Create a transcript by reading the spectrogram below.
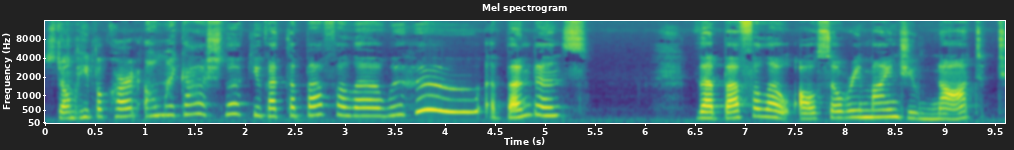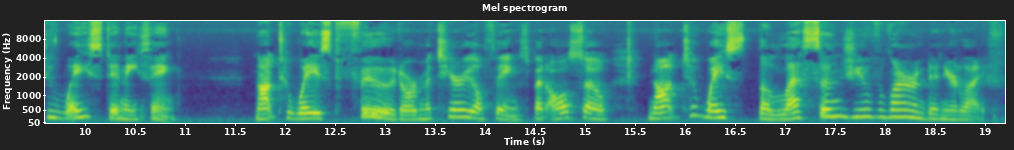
Stone People card. Oh my gosh, look, you got the buffalo. Woohoo! Abundance. The buffalo also reminds you not to waste anything. Not to waste food or material things, but also not to waste the lessons you've learned in your life.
